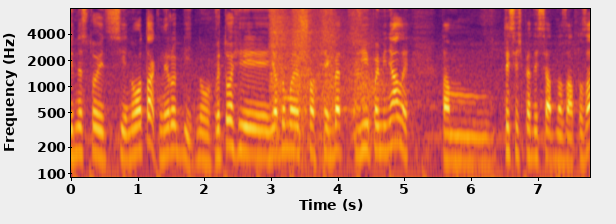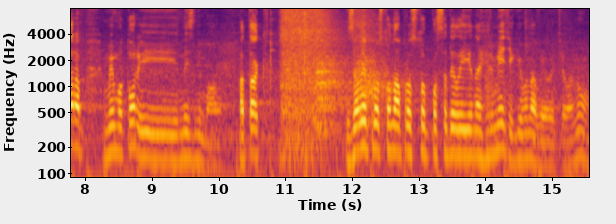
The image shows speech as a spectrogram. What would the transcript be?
він не стоїть всі. Ну отак не робіть. Ну в ітогі, я думаю, що якби її поміняли. Там 1050 назад, то зараз б ми мотор і не знімали. А так Взяли просто-напросто, посадили її на герметик і вона вилетіла. Ну.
